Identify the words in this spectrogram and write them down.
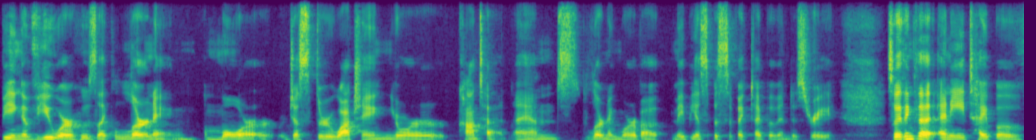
being a viewer who's like learning more just through watching your content and learning more about maybe a specific type of industry. So I think that any type of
